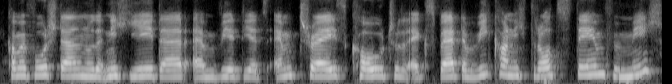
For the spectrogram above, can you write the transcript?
ich kann mir vorstellen, oder nicht jeder ähm, wird jetzt M-Trace Coach oder Experte. Wie kann ich trotzdem für mich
